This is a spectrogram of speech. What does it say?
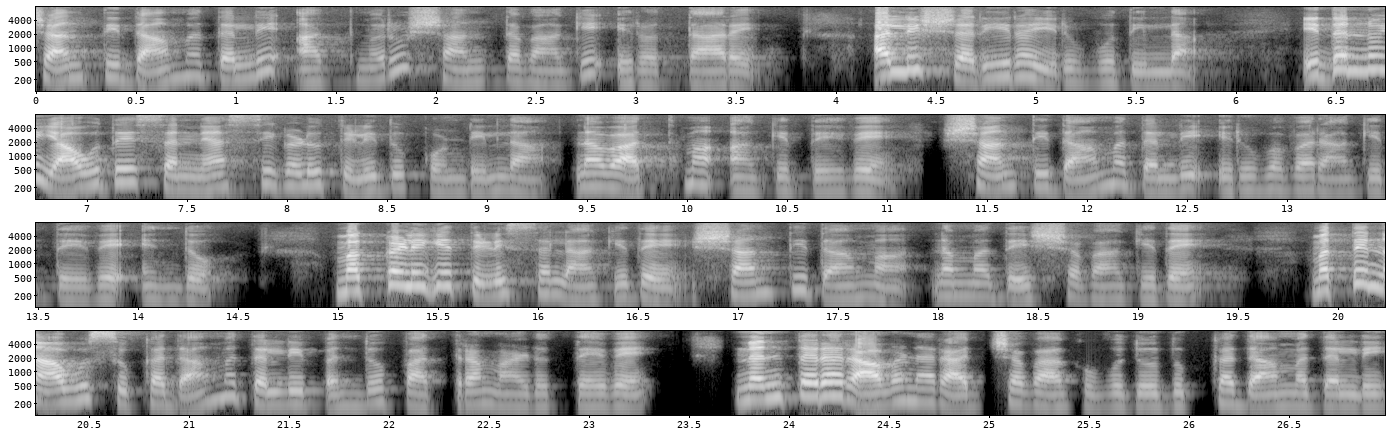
ಶಾಂತಿಧಾಮದಲ್ಲಿ ಆತ್ಮರು ಶಾಂತವಾಗಿ ಇರುತ್ತಾರೆ. ಅಲ್ಲಿ ಶರೀರ ಇರುವುದಿಲ್ಲ. ಇದನ್ನು ಯಾವುದೇ ಸನ್ಯಾಸಿಗಳು ತಿಳಿದುಕೊಂಡಿಲ್ಲ. ನಾವು ಆತ್ಮ ಆಗಿದ್ದೇವೆ. ಶಾಂತಿಧಾಮದಲ್ಲಿ ಇರುವವರಾಗಿದ್ದೇವೆ ಎಂದು ಮಕ್ಕಳಿಗೆ ತಿಳಿಸಲಾಗಿದೆ. ಶಾಂತಿಧಾಮ ನಮ್ಮ ದೇಶವಾಗಿದೆ. ಮತ್ತೆ ನಾವು ಸುಖಧಾಮದಲ್ಲಿ ಬಂದು ಪಾತ್ರ ಮಾಡುತ್ತೇವೆ. ನಂತರ ರಾವಣ ರಾಜ್ಯವಾಗುವುದು ದುಃಖಧಾಮದಲ್ಲಿ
